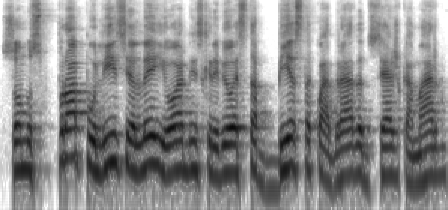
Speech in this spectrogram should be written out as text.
Somos pró-polícia, lei e ordem, escreveu esta besta quadrada do Sérgio Camargo,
